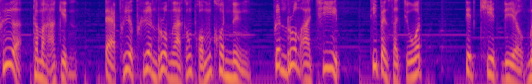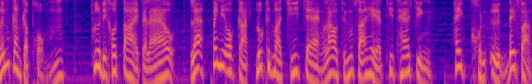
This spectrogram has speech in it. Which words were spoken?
เพื่อทำมาหากิน แต่เพื่อเพื่อนร่วมงานของผมคนหนึ่ง เพื่อนร่วมอาชีพ ที่เป็นสจวตติดขีดเดียวเหมือนกันกับผม เพื่อนที่เขาตายไปแล้ว และไม่มีโอกาสลุกขึ้นมาชี้แจงเล่าถึงสาเหตุที่แท้จริงให้คนอื่นได้ฟัง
